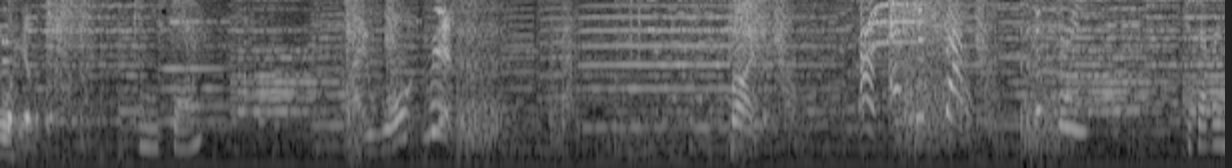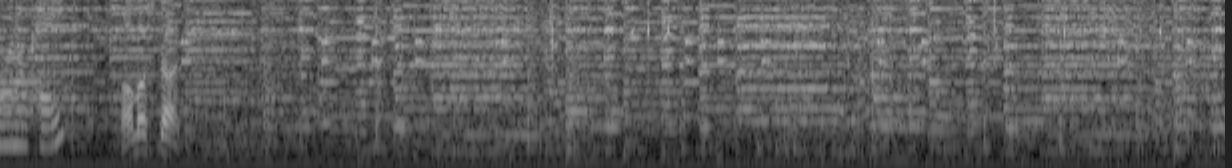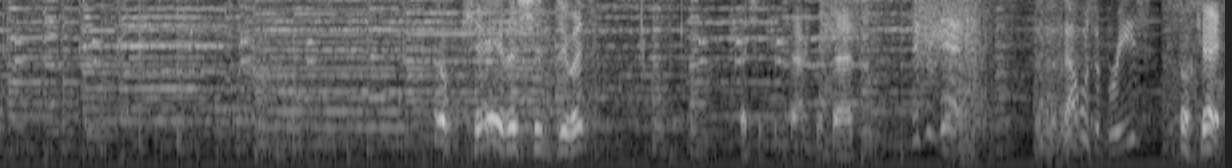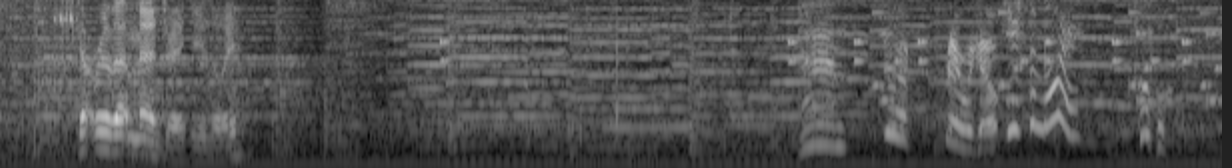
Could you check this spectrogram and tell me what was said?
We'll heal the first. Can you stand? I won't miss. Fire. Oh, I'll end this battle! Victory! Is everyone okay? Almost done. Okay, this should do it. Let's just attack with that. This is it. That was a breeze. Okay, got rid of that mandrake easily.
